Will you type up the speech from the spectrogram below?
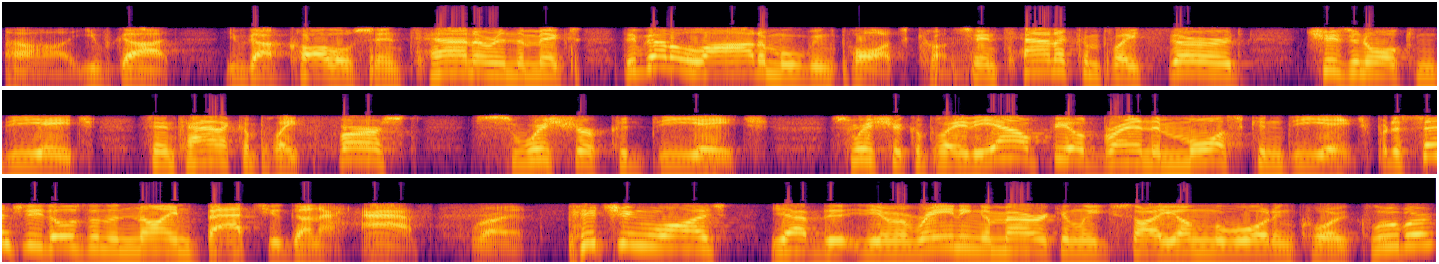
Uh, you've got you've got Carlos Santana in the mix. They've got a lot of moving parts. Santana can play third. Chisenhall can DH. Santana can play first. Swisher could DH. Swisher could play the outfield. Brandon Moss can DH. But essentially, those are the nine bats you're going to have. Right. Pitching wise, you have the, the reigning American League Cy Young Award in Corey Kluber.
